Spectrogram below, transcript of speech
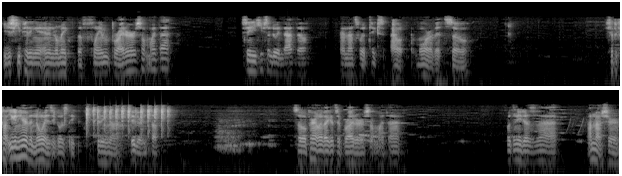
you just keep hitting it and it'll make the flame brighter or something like that. See, he keeps on doing that though, and that's what takes out more of it, so You, have to con- you can hear the noise. It goes, it's getting uh, bigger and stuff. So apparently that gets it brighter or something like that. But then he does that. I'm not sure.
